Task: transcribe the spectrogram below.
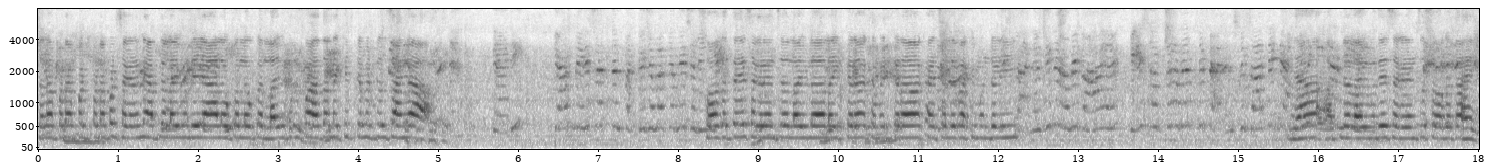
चला पटापट पटापट सगळ्यांनी आपल्या लाईव्हमध्ये या लवकर लवकर. लाईव्ह करून पाहता नक्कीच कमेंट करून सांगा डैडी क्या आप मेरे साथ कल पत्ते जमा करने चलेंगे स्वागत आहे सगळ्यांचं. लाईव्हला लाईक करा कमेंट करा. काय चाललंय बाकी मंडळी? या आपल्या लाईव्हमध्ये सगळ्यांचं स्वागत आहे. है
